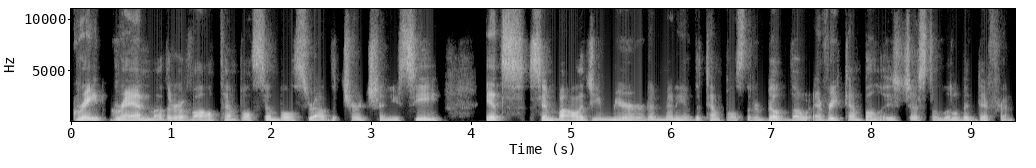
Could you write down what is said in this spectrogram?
great grandmother of all temple symbols throughout the church. And you see its symbology mirrored in many of the temples that are built, though every temple is just a little bit different.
